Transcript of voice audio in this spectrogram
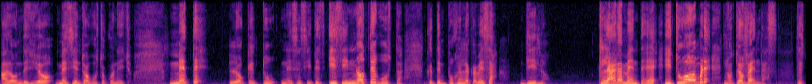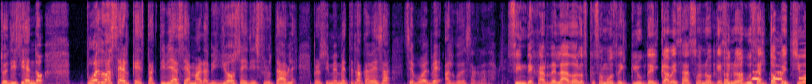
a donde yo me siento a gusto con ello. Mete lo que tú necesites. Y si no te gusta que te empujen la cabeza, dilo. Claramente, ¿eh? Y tú, hombre, no te ofendas. Te estoy diciendo, puedo hacer que esta actividad sea maravillosa y disfrutable, pero si me metes la cabeza, se vuelve algo desagradable. Sin dejar de lado a los que somos del club del cabezazo, ¿no? Que si nos gusta el tope chivo,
